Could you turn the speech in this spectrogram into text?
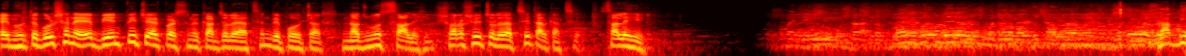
এই মুহূর্তে গুলশানে বিএনপি চেয়ারপারসনের কার্যালয়ে আছেন রিপোর্টার নাজমুস সালেহি। সরাসরি চলে যাচ্ছে তার কাছে। সালেহি রাব্বি,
